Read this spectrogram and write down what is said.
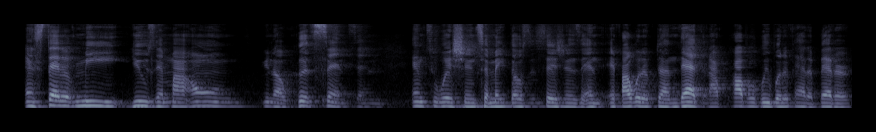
instead of me using my own, you know, good sense and intuition to make those decisions. And if I would have done that, then I probably would have had a better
